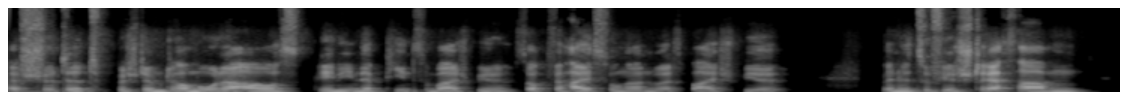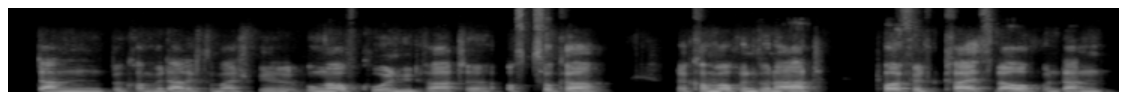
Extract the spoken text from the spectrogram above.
er schüttet bestimmte Hormone aus. Grelin, Leptin zum Beispiel, sorgt für Heißhunger, nur als Beispiel. Wenn wir zu viel Stress haben, dann bekommen wir dadurch zum Beispiel Hunger auf Kohlenhydrate, auf Zucker. Da kommen wir auch in so eine Art Teufelskreislauf und dann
